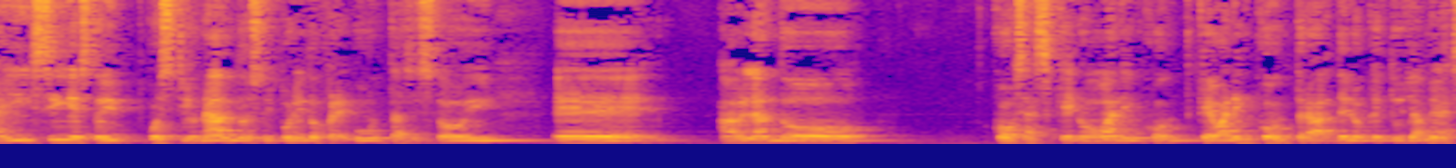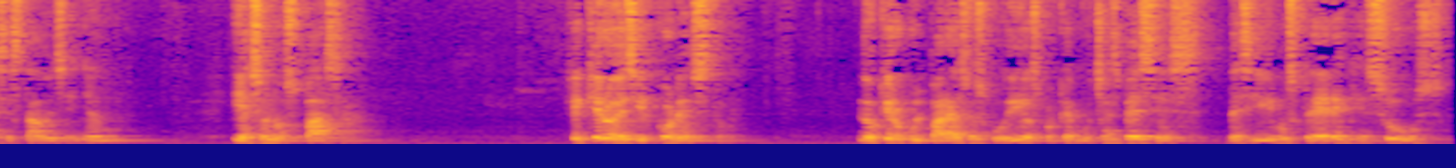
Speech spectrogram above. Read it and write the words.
ahí sí estoy cuestionando, estoy poniendo preguntas, estoy eh, hablando cosas que, no van en, que van en contra de lo que tú ya me has estado enseñando. Y eso nos pasa. ¿Qué quiero decir con esto? No quiero culpar a esos judíos porque muchas veces decidimos creer en Jesús,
